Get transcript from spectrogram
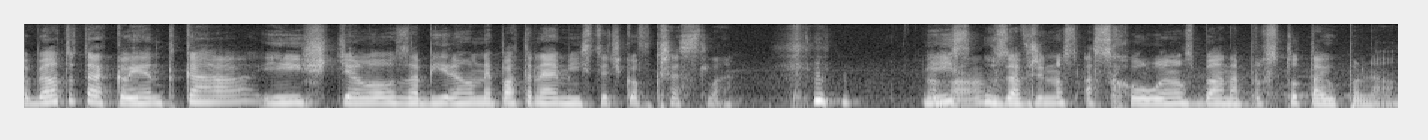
Eh, Byla to teda klientka, jejíž tělo zabíral nepatrné místečko v křesle. Její Aha. uzavřenost a schoulenost byla naprosto tajuplná.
